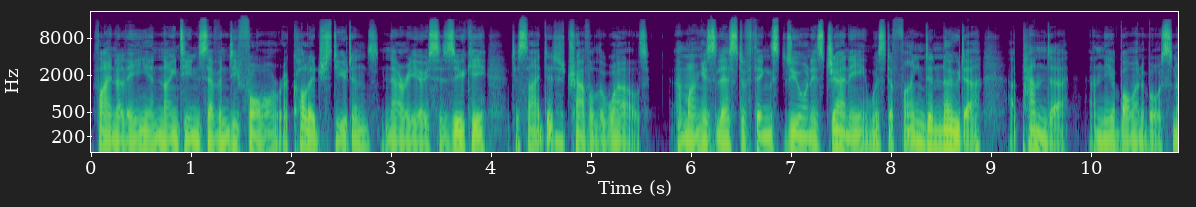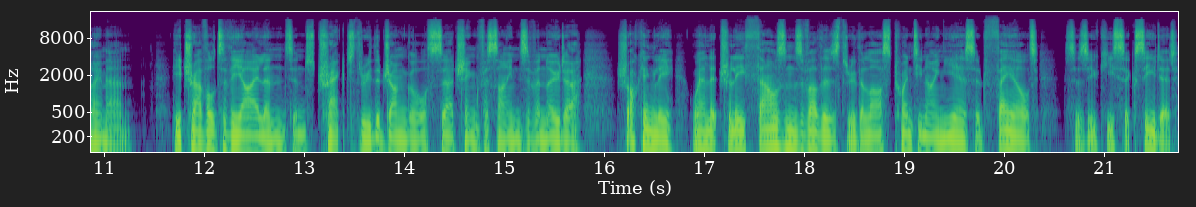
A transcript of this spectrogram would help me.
Finally, in 1974, a college student, Norio Suzuki, decided to travel the world. Among his list of things to do on his journey was to find Onoda, a panda, and the abominable snowman. He travelled to the island and trekked through the jungle searching for signs of Onoda. Shockingly, where literally thousands of others through the last 29 years had failed, Suzuki succeeded.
